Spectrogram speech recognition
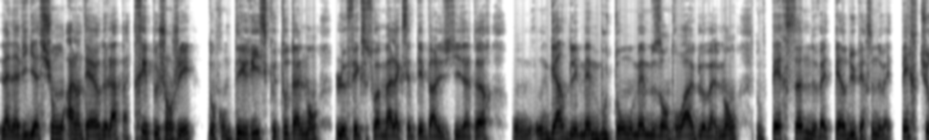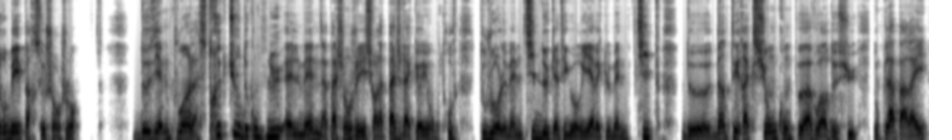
La navigation à l'intérieur de l'app a très peu changé. Donc on dérisque totalement le fait que ce soit mal accepté par les utilisateurs. On, garde les mêmes boutons mêmes endroits globalement. Donc personne ne va être perdu, personne ne va être perturbé par ce changement. Deuxième point, la structure de contenu elle-même n'a pas changé. Sur la page d'accueil, on retrouve toujours le même type de catégorie avec le même type d'interaction qu'on peut avoir dessus. Donc là, pareil,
